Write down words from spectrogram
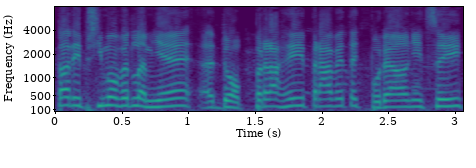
tady přímo vedle mě do Prahy, právě teď po dálnici.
